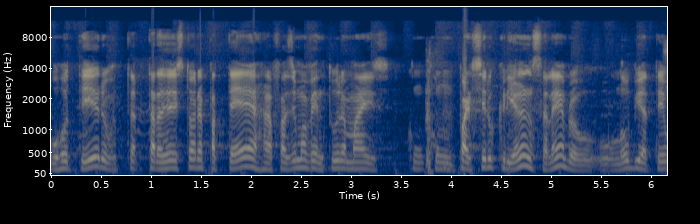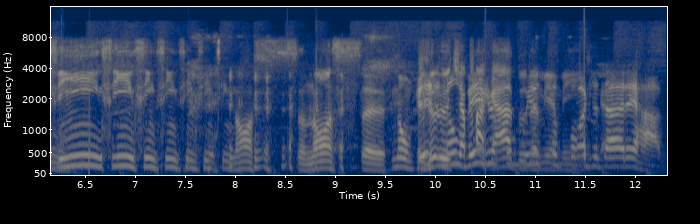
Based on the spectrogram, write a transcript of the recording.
o roteiro, tra- trazer a história pra terra, fazer uma aventura mais. Com, com um parceiro criança, lembra? O, o Lobo ia ter um. Sim, sim, sim, sim, sim, sim, sim. Nossa, nossa. Não Eu- vejo, eu não tinha vejo apagado como da isso minha mente, pode cara. dar errado.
